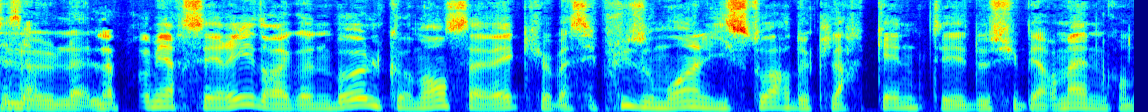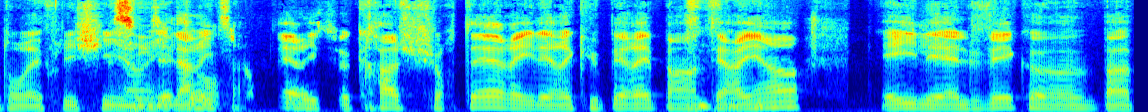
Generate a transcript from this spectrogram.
le- la, la première série Dragon Ball commence avec bah, c'est plus ou moins l'histoire de Clark Kent et de Superman quand on réfléchit. Hein. Il arrive ça. sur Terre, il se crache sur Terre et il est récupéré par un terrien et il est élevé comme pa-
